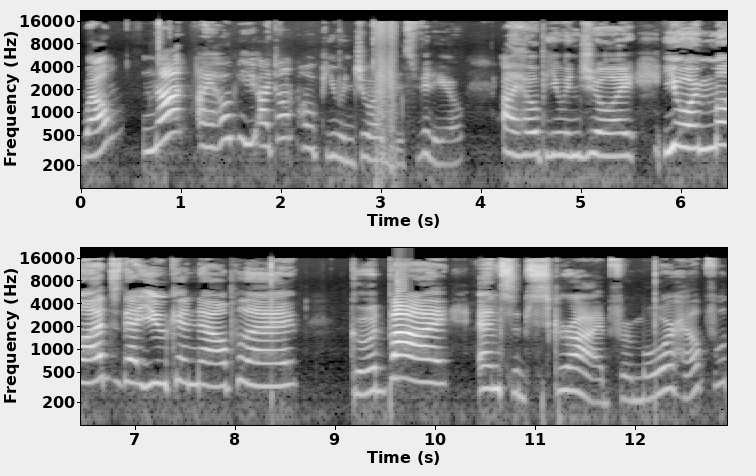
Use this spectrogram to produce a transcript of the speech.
Well, not. I hope you. I don't hope you enjoyed this video. I hope you enjoy your mods that you can now play. Goodbye and subscribe for more helpful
